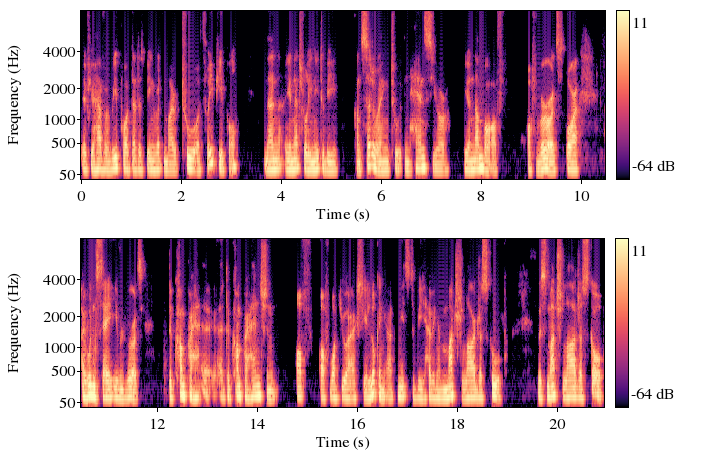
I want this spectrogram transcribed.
If you have a report that is being written by two or three people, then you naturally need to be considering to enhance your, your number of, of words, or I wouldn't say even words, the, compre uh, the comprehension of, of what you are actually looking at needs to be having a much larger scope. With much larger scope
